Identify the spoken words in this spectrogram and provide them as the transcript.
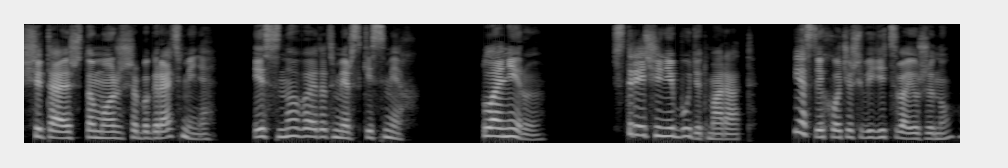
Считаешь, что можешь обыграть меня? И снова этот мерзкий смех. Планирую. Встречи не будет, Марат. Если хочешь видеть свою жену,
